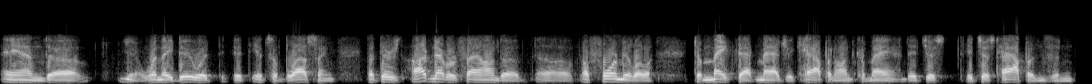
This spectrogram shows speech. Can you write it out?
and uh, you know when they do it, it, it's a blessing. But there's I've never found a, a a formula to make that magic happen on command. It just it just happens, and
